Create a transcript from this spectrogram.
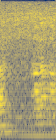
hagan.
